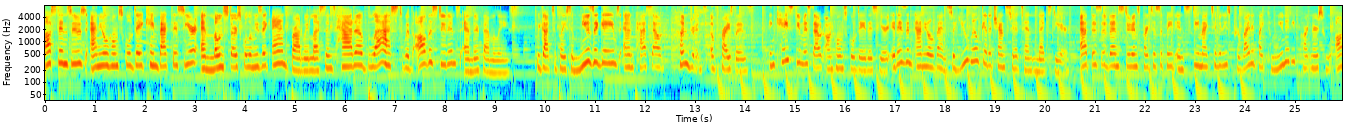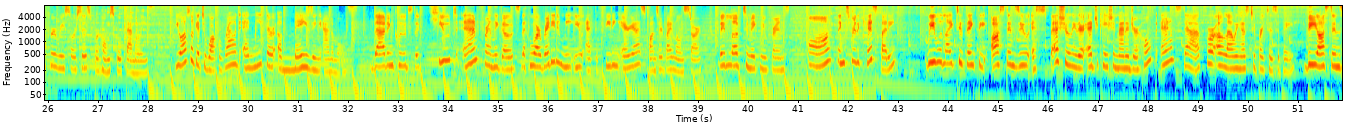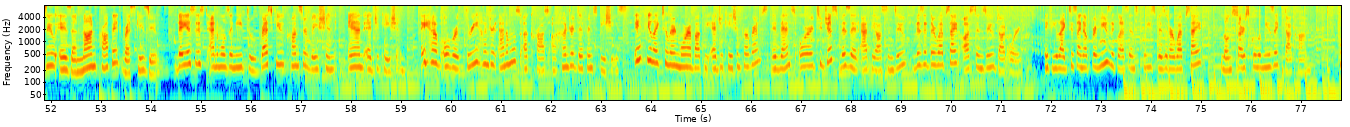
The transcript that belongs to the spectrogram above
Austin Zoo's annual homeschool day came back this year, and Lone Star School of Music and Broadway Lessons had a blast with all the students and their families. We got to play some music games and pass out hundreds of prizes. In case you missed out on Homeschool Day this year, it is an annual event, so you will get a chance to attend next year. At this event, students participate in STEAM activities provided by community partners who offer resources for homeschool families. You also get to walk around and meet their amazing animals. That includes the cute and friendly goats that who are ready to meet you at the feeding area sponsored by Lone Star. They love to make new friends. Aw, thanks for the kiss, buddy. We would like to thank the Austin Zoo, especially their education manager Hope and staff for allowing us to participate. The Austin Zoo is a non-profit rescue zoo. They assist animals in need through rescue, conservation, and education. They have over 300 animals across 100 different species. If you'd like to learn more about the education programs, events, or to just visit at the Austin Zoo, visit their website austinzoo.org. If you'd like to sign up for music lessons, please visit our website, lonestarschoolofmusic.com.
